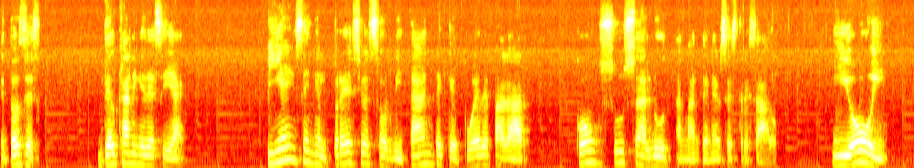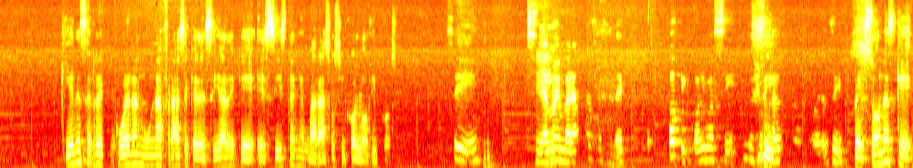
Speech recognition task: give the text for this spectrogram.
Entonces, Del Carnegie decía Piense en el precio exorbitante que puede pagar con su salud al mantenerse estresado. Y hoy, ¿quiénes se recuerdan una frase que decía de que existen embarazos psicológicos? Sí, se llama embarazo tópico, algo así. Sí. Personas que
